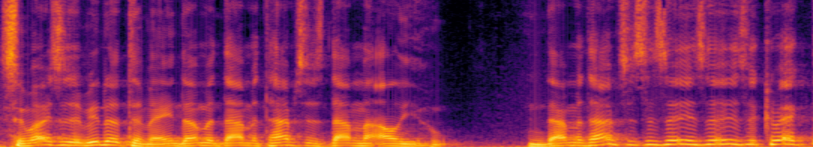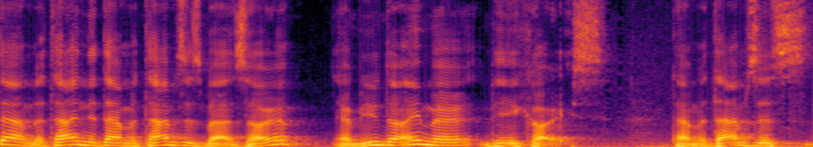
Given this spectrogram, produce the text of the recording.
So says Rabbi Tamei, dam dam says dam al yehu. Dam is a, is a, is a correct dam. The time the dam is ba'azara. Rabbi Yudah Eimer the ikaris. Dam is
